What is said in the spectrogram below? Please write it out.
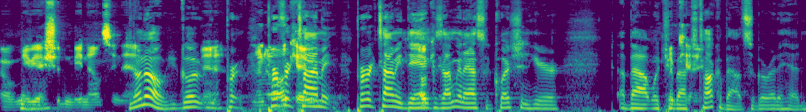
or maybe I shouldn't be announcing that. No, no, you go. Yeah. Per, No, no, perfect okay. timing. Perfect timing, Dan, Okay. because I'm going to ask a question here about what you're about to talk about. So go right ahead.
